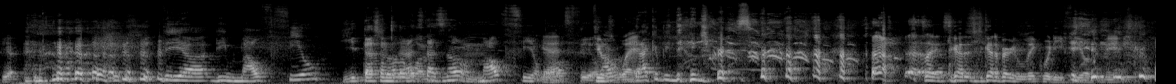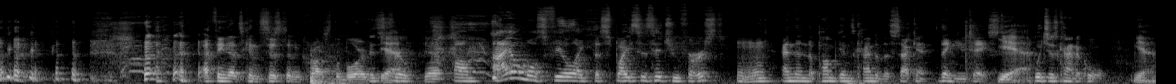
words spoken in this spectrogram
Yeah. The uh, the mouth feel. Ye- That's So another that's one. that's no mouth feel. Yeah, Mouth feel. feels Now, wet. That could be dangerous. It's, like, it's got it's got a very liquidy feel to me. I think that's consistent across the board. it's Yeah. true. yeah. Um, I almost feel like the spices hit you 1st Mhm. and then the pumpkin's kind of the second thing you taste. Yeah. which is kind of cool. yeah.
